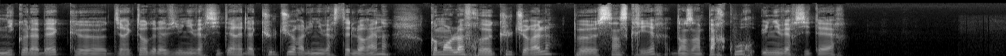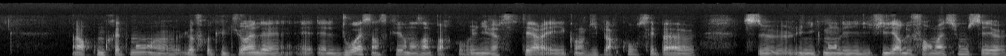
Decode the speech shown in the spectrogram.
Nicolas Beck, directeur de la vie universitaire et de la culture à l'Université de Lorraine, comment l'offre culturelle peut s'inscrire dans un parcours universitaire? Alors concrètement, euh, l'offre culturelle, elle, doit s'inscrire dans un parcours universitaire. Et quand je dis parcours, c'est pas euh, uniquement les, filières de formation, c'est euh,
